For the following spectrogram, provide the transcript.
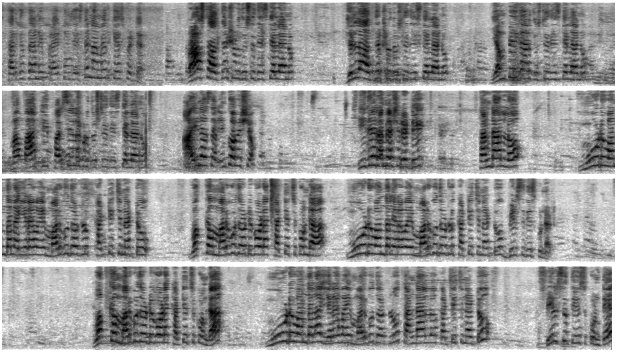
సరిదిద్దడానికి ప్రయత్నం చేస్తే నా మీద కేసు పెట్టారు. రాష్ట్ర అధ్యక్షుడి దృష్టి తీసుకెళ్ళాను జిల్లా అధ్యక్షుడి దృష్టి తీసుకెళ్ళాను ఎంపీ గారి దృష్టికి తీసుకెళ్ళాను మా పార్టీ పరిశీలకుడి దృష్టికి తీసుకెళ్ళాను. అయినా సరే ఇంకో విషయం ఇదే రమేష్ రెడ్డి తండాల్లో మూడు వందల ఇరవై మరుగుదొడ్లు కట్టించినట్టు ఒక్క మరుగుదొడ్డు కూడా కట్టించకుండా మూడు వందల ఇరవై మరుగుదొడ్లు కట్టించినట్టు బిల్స్ తీసుకున్నాడు. ఒక్క మరుగుదొడ్డు కూడా కట్టించకుండా మూడు వందల ఇరవై మరుగుదొడ్లు తండాల్లో కట్టించినట్టు బిల్స్ తీసుకుంటే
